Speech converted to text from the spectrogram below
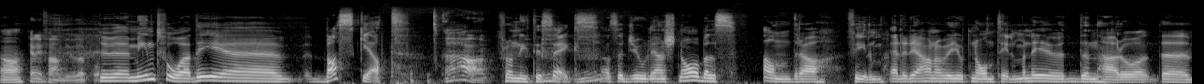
Ja. kan ni fan bjuda på. Du, eh, min tvåa, det är Basquiat Ah, från 96. Alltså Julian Schnabels andra film. Eller det, han har väl gjort någon till, men det är ju den här och, the,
